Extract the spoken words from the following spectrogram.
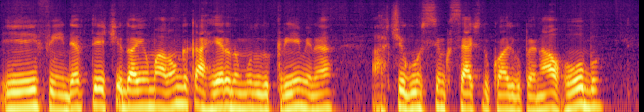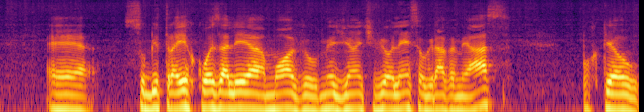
E, enfim, deve ter tido aí uma longa carreira no mundo do crime, né? Artigo 157 do Código Penal, roubo, é, subtrair coisa alheia móvel mediante violência ou grave ameaça, porque o,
